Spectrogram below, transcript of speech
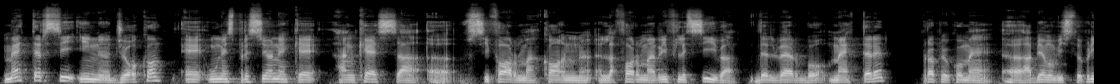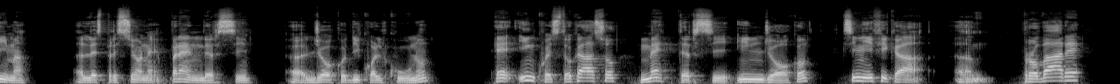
Mettersi in gioco è un'espressione che anch'essa uh, si forma con la forma riflessiva del verbo mettere, proprio come uh, abbiamo visto prima l'espressione prendersi gioco di qualcuno, e in questo caso mettersi in gioco significa ehm, provare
